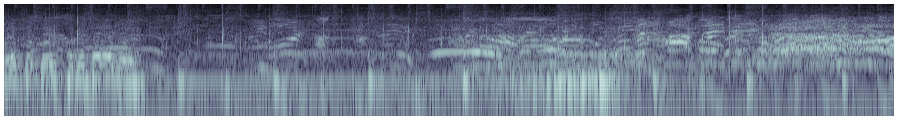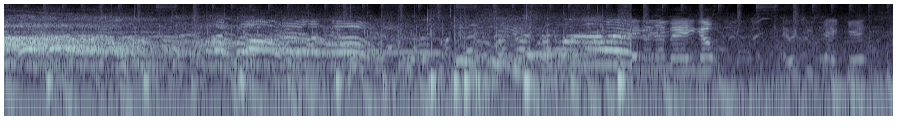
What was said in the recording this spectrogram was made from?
There you go. Hey, what you?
